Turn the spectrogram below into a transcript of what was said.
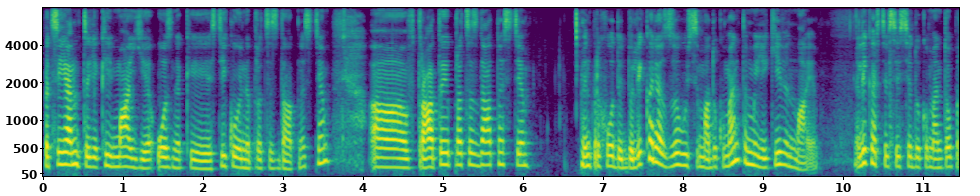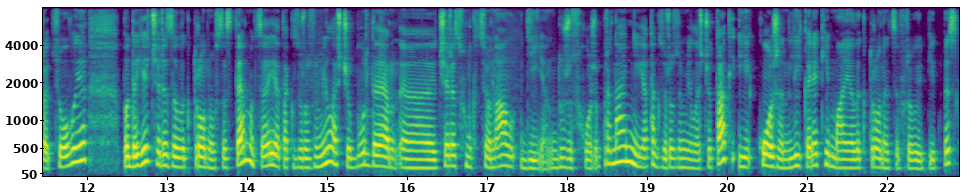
Пацієнт, який має ознаки стійкої непрацездатності, е, втрати працездатності, він приходить до лікаря з усіма документами, які він має. Лікар ці всі всі документи опрацьовує, подає через електронну систему. Це я так зрозуміла, що буде е, через функціонал дія. Ну, Дуже схоже, принаймні, я так зрозуміла, що так. І кожен лікар, який має електронний цифровий підпис,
